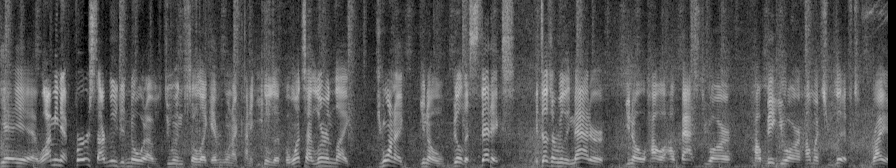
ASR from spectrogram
Yeah, yeah. Well, I mean, at first, I really didn't know what I was doing, so like everyone, I kind of ego lift. But once I learned, like, if you want to, you know, build aesthetics, it doesn't really matter, you know, how how fast you are, how big you are, how much you lift, right?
